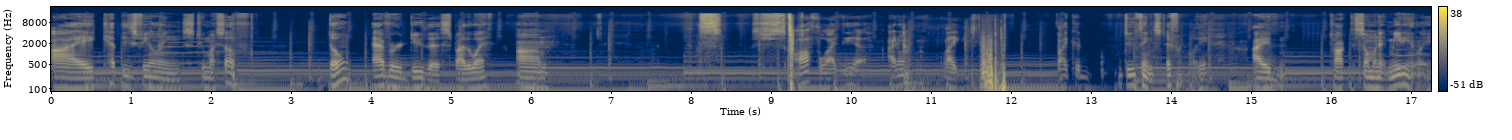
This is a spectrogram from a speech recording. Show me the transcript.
I kept these feelings to myself. Don't ever do this, by the way. Um, It's just awful idea. I don't like if I could do things differently, I'd talk to someone immediately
